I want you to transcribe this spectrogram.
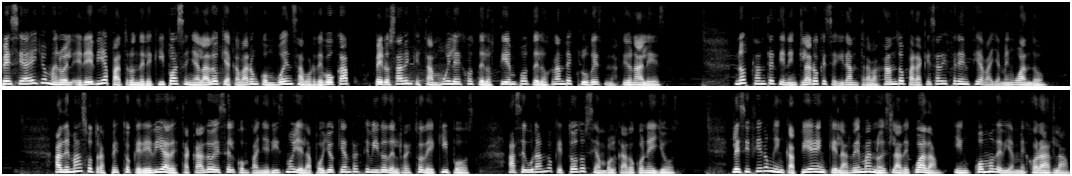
Pese a ello, Manuel Heredia, patrón del equipo, ha señalado que acabaron con buen sabor de boca, pero saben que están muy lejos de los tiempos de los grandes clubes nacionales. No obstante, tienen claro que seguirán trabajando para que esa diferencia vaya menguando. Además, otro aspecto que Heredia ha destacado es el compañerismo y el apoyo que han recibido del resto de equipos, asegurando que todos se han volcado con ellos. Les hicieron hincapié en que la rema no es la adecuada y en cómo debían mejorarla.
